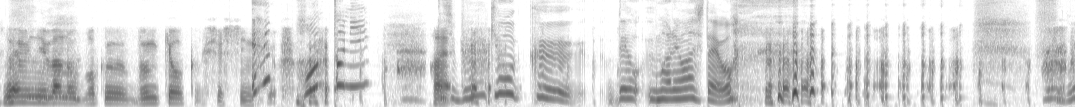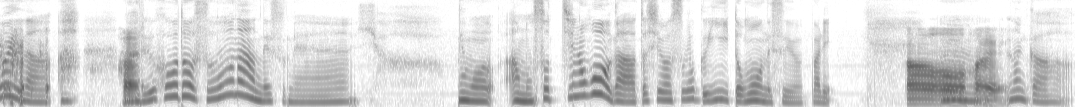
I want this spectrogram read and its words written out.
ちなみに、あの、僕、文京区出身ですよ。本当に？はい私。文京区で生まれましたよ すごいなあ、は。ないるほどそうなんですね。いやでもあのそっちの方が私はすごくいいと思うんですよやっぱり。ああ、うん。はい。なんか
